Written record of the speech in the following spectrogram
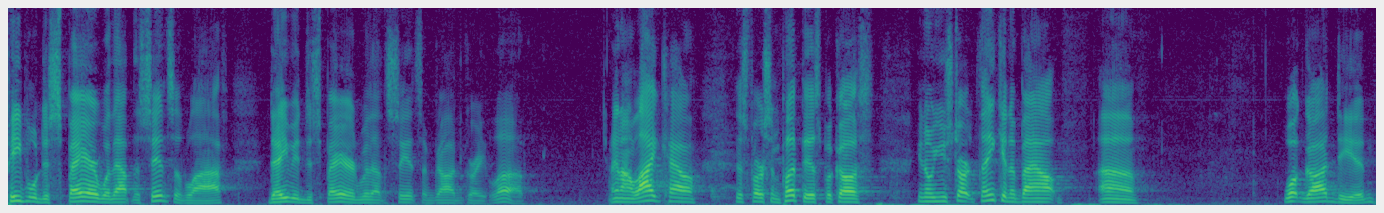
People despair without the sense of life. David despaired without the sense of God's great love. And I like how this person put this because, you know, you start thinking about uh, what God did,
